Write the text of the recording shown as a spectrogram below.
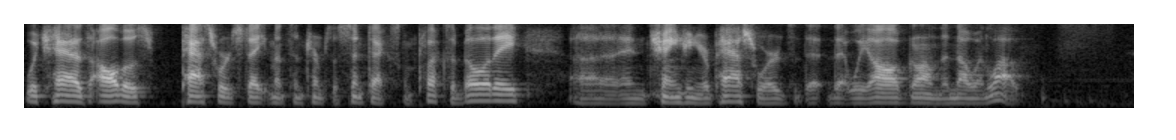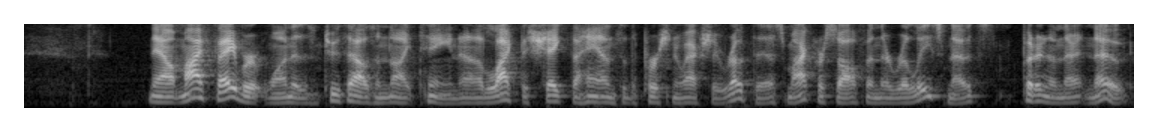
which has all those password statements in terms of syntax complexity uh, and changing your passwords that, that we all have grown to know and love. Now, my favorite one is 2019, and I'd like to shake the hands of the person who actually wrote this. Microsoft, in their release notes, put it in that note.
